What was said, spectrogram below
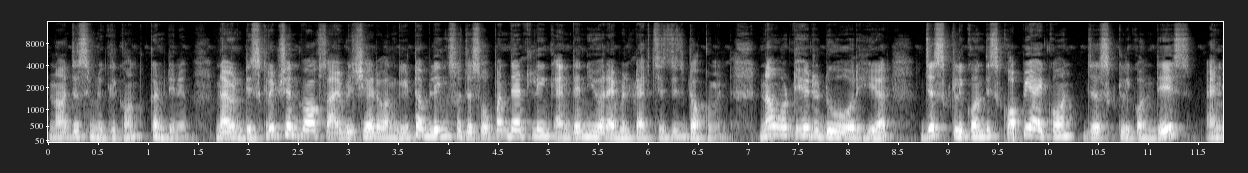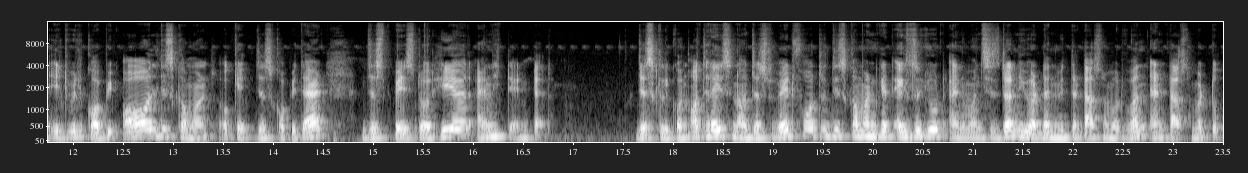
Now just simply click on continue. Now in description box i will share one github link. So just open that link and then you are able to access this document. Now what you have to do over here just click on this copy icon. Just click on this and it will copy all these commands. Okay just copy that. Just paste over here and hit enter. Just click on authorize. Now just wait for this command get execute and once it's done you are done with the task number one and task number two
